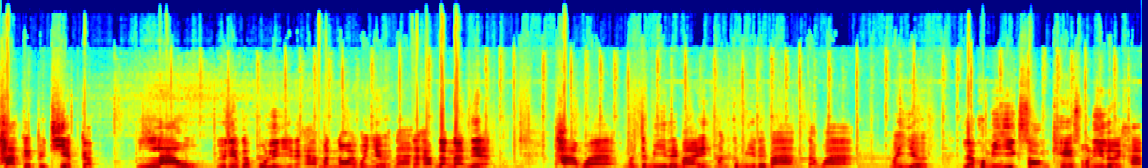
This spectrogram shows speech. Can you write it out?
ถ้าเกิดไปเทียบกับเหล้าหรือเทียบกับบุหรี่นะครับมันน้อยกว่าเยอะนะนะครับ ดังนั้นเนี่ยถามว่ามันจะมีได้ไหมมันก็มีได้บ้าง แต่ว่าไม่เยอะ แล้วก็มีอีก 2 เคสวันนี้เลยครับ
